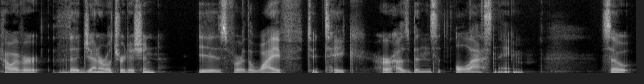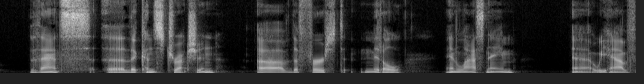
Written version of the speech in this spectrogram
However, the general tradition is for the wife to take her husband's last name. So that's uh, the construction of the first, middle, and last name. Uh, we have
